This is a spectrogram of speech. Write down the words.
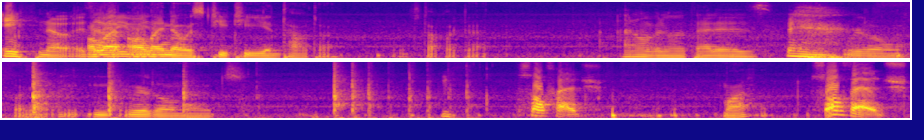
eighth note. Is all that I, what you all I know is TT and Tata. and Stuff like that. I don't even know what that is. Weird little fucking weird little notes. Solfege. What? Solfege.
